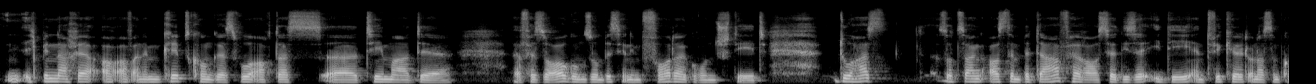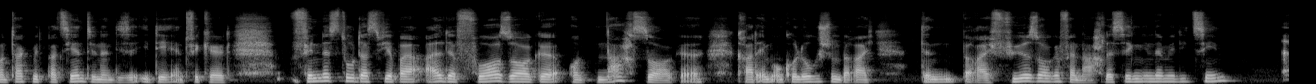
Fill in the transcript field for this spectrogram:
Ich bin nachher auch auf einem Krebskongress, wo auch das äh, Thema der äh, Versorgung so ein bisschen im Vordergrund steht. Du hast sozusagen aus dem Bedarf heraus ja diese Idee entwickelt und aus dem Kontakt mit Patientinnen diese Idee entwickelt. Findest du, dass wir bei all der Vorsorge und Nachsorge, gerade im onkologischen Bereich, den Bereich Fürsorge vernachlässigen in der Medizin?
